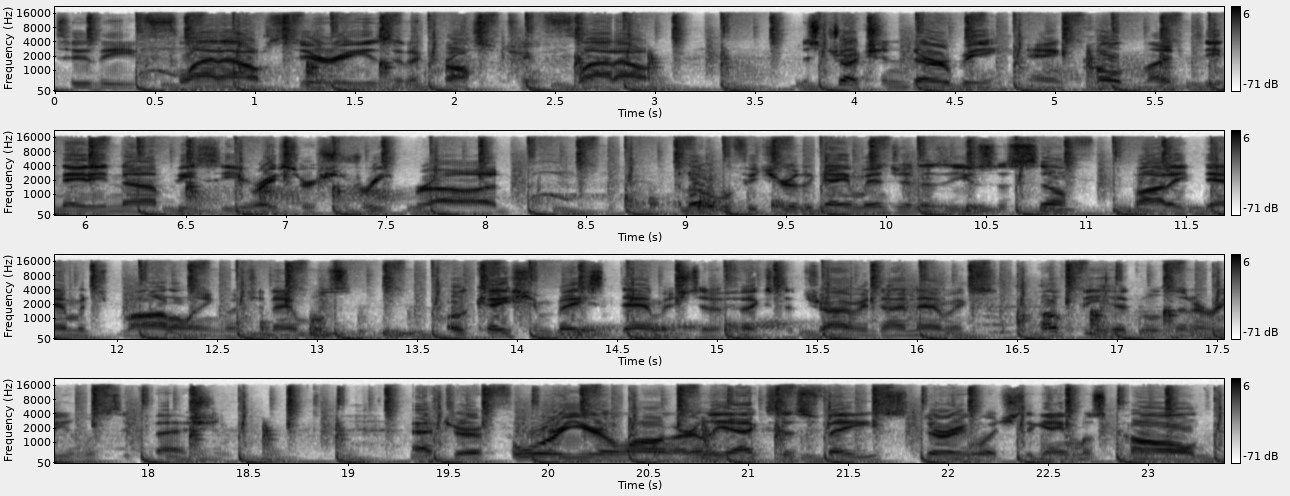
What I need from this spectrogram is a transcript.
to the Flat Out series and a cross between Flat Out, Destruction Derby, and Cult 1989 PC Racer Street Rod. A notable feature of the game engine is the use of soft-body damage modeling, which enables location-based damage that affects the driving dynamics of vehicles in a realistic fashion. After a four-year-long early access phase, during which the game was called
